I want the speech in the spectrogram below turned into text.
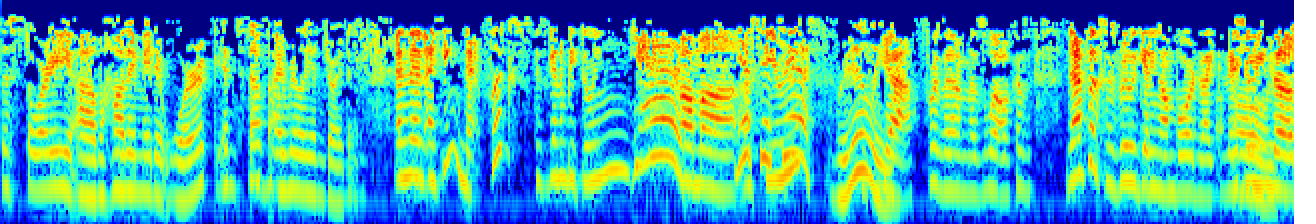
the story, um, how they made it work and stuff. I really enjoyed it. and then I think Netflix is gonna be doing Yes. um uh, yes, a yes, series. yes. Really? Yeah, for them as well, because Netflix is really getting on board. Like they're Oh, doing the,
